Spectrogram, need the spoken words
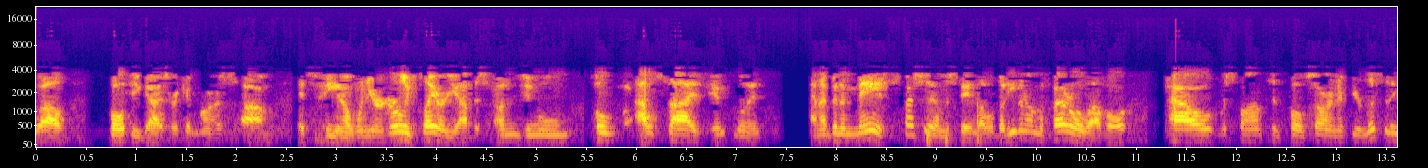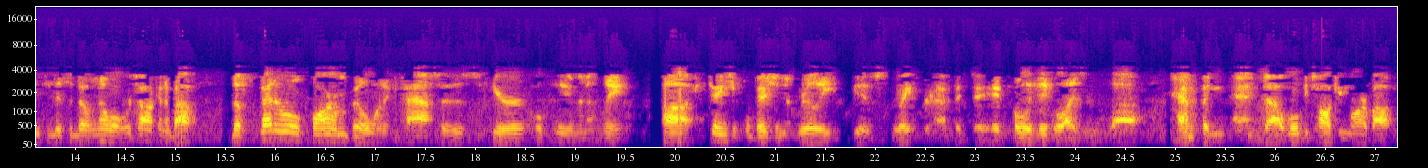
well. Both of you guys, Rick and Morris. Um, it's, you know, when you're an early player, you have this undue, outsized influence and I've been amazed, especially on the state level, but even on the federal level, how responsive folks are. And if you're listening to this and don't know what we're talking about, the federal farm bill, when it passes here, hopefully imminently, uh, contains a provision that really is great for hemp. It, it fully legalizes uh, hemp, and, and uh, we'll be talking more about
